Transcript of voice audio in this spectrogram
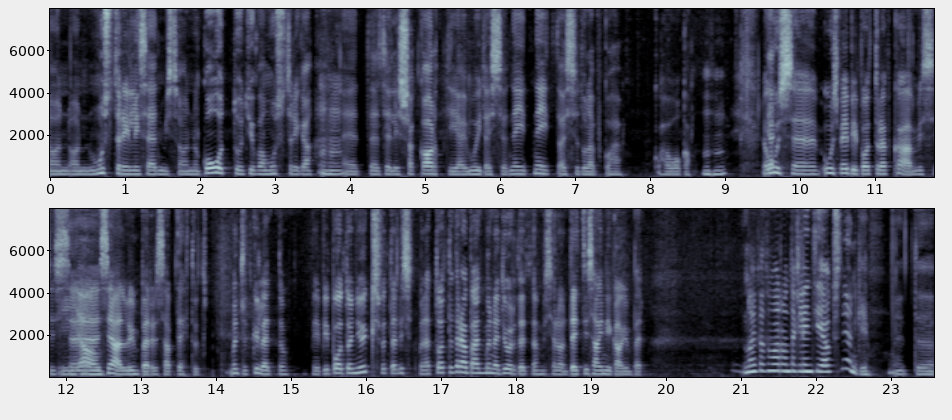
on, on mustrilised, mis on kootud juba mustriga mm, -hmm. et sellist šakarti ja muid asju, et neid, neid asju tuleb kohe kohe hooga mm. -hmm. no ja. uus, äh, uus veebipood tuleb ka, mis siis äh, ja. seal ümber saab tehtud. mõtled küll, et noh, veebipood on ju üks, võtad lihtsalt mõned tooted ära, paned mõned juurde, et noh, mis seal on, teed disaini ka ümber no ega ma arvan, ta kliendi jaoks nii ongi, et äh,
